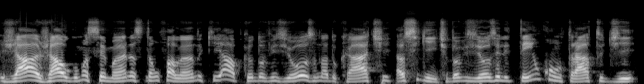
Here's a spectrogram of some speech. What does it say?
já já algumas semanas estão falando que ah, porque o Dovizioso na Ducati é o seguinte, o Dovizioso ele tem um contrato de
